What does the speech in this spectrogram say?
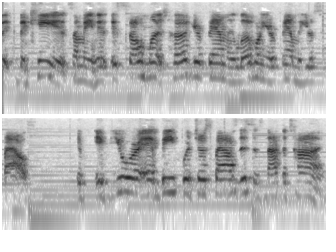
the, the kids. I mean, it, it's so much. Hug your family, love on your family, your spouse. If, if you were at beef with your spouse, this is not the time.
